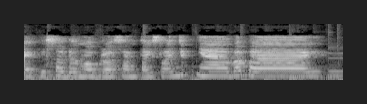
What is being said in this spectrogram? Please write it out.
episode ngobrol santai selanjutnya. Bye-bye.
